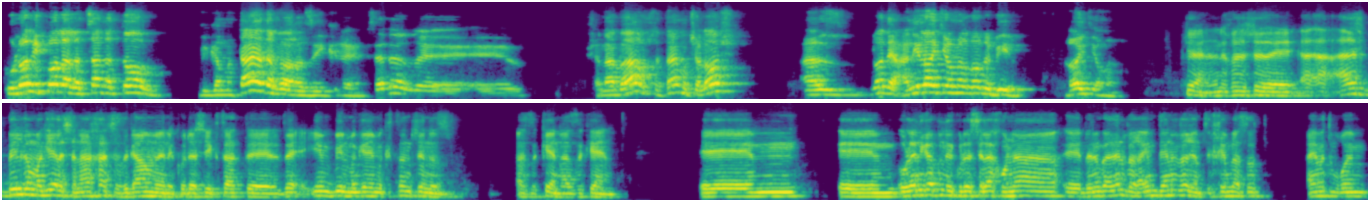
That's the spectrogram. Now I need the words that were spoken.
כולו ליפול על הצד הטוב, וגם מתי הדבר הזה יקרה, בסדר? שנה הבאה, או שנתיים, עוד שלוש? אז לא יודע, אני לא הייתי אומר לא לביל, לא הייתי אומר. כן, אני חושב ש... ביל גם מגיע לשנה אחת, שזה גם נקודה שהיא קצת... זה, אם ביל מגיע עם extension, אז, אז כן, אז כן. אמ, אולי ניגע בנקודה שאלה האחרונה אה, בנוגע לדנבר, האם דנבר הם צריכים לעשות, האם אתם רואים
